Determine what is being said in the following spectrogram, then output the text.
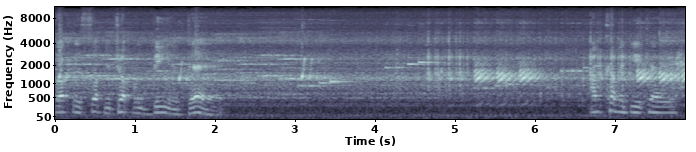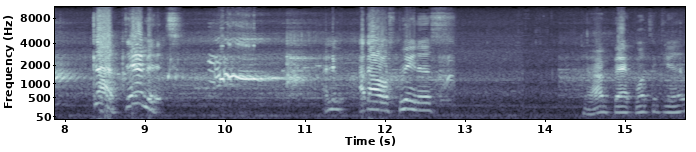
Fuck this up, you jump on B, you're dead. I'm coming, DK. God damn it! I never, I got all screeners. I'm back once again.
